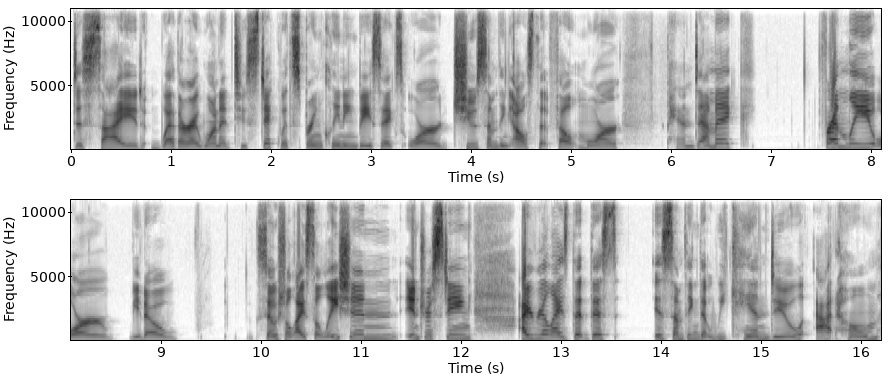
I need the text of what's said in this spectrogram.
decide whether I wanted to stick with spring cleaning basics or choose something else that felt more pandemic friendly or, you know, social isolation interesting, I realized that this is something that we can do at home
